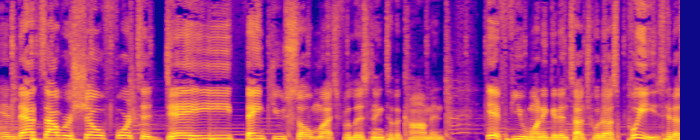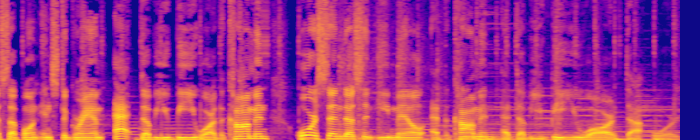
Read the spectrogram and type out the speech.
And that's our show for today. Thank you so much for listening to The Common. If you want to get in touch with us, please hit us up on Instagram at WBUR The Common or send us an email at thecommon at WBUR.org.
